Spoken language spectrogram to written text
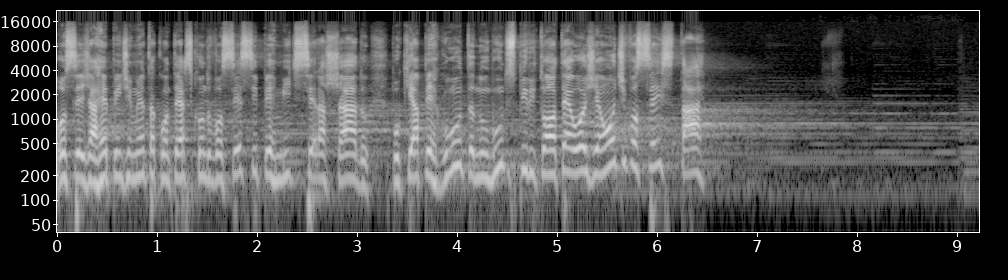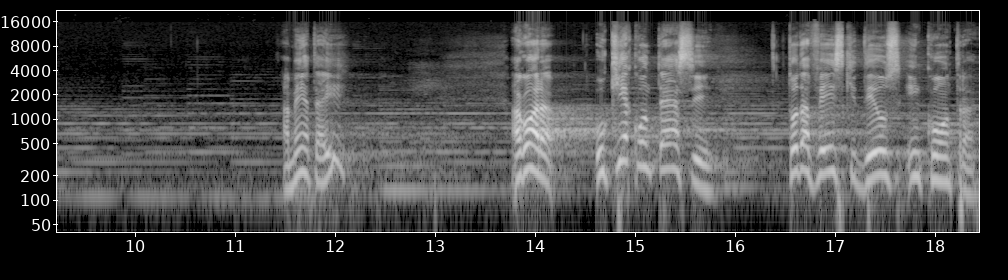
Ou seja, arrependimento acontece quando você se permite ser achado, porque a pergunta no mundo espiritual até hoje é: onde você está? Amém até aí? Agora, o que acontece Toda vez que Deus encontra,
